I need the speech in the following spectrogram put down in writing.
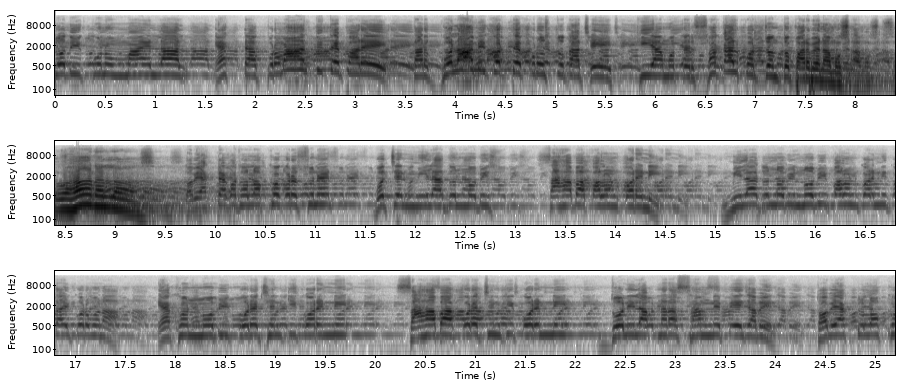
যদি কোনো মায়ের লাল একটা প্রমাণ দিতে পারে তার গোলামি করতে প্রস্তুত আছে কিয়ামতের সকাল পর্যন্ত পারবে না মুসলমান সুবহান আল্লাহ তবে একটা কথা লক্ষ্য করে শুনেন বলছেন মিলাদুন নবী সাহাবা পালন করেনি। মিলাদুন নবী নবী পালন করেনি তাই করব না। এখন নবী করেছেন কি করেননি? সাহাবা করেছেন কি করেননি? দলিল আপনারা সামনে পেয়ে যাবেন। তবে একটু লক্ষ্য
